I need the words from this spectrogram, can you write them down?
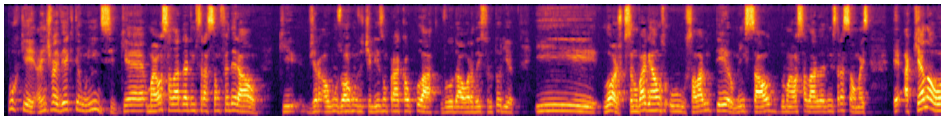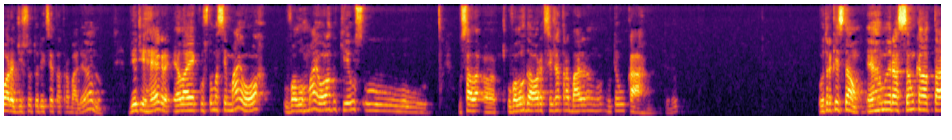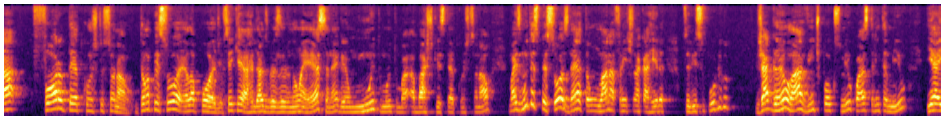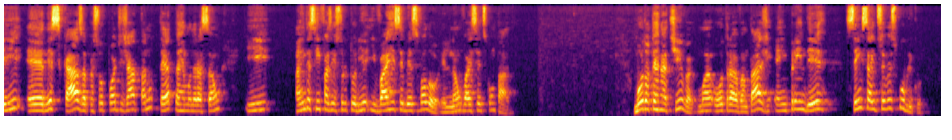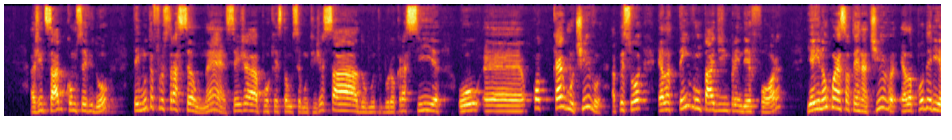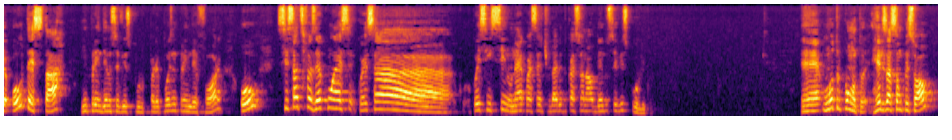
Por quê? A gente vai ver que tem um índice que é o maior salário da administração federal, que alguns órgãos utilizam para calcular o valor da hora da instrutoria. E, lógico, você não vai ganhar o salário inteiro, mensal, do maior salário da administração, mas é, aquela hora de instrutoria que você está trabalhando, via de regra, ela é, costuma ser maior, o valor maior do que os, o, o, salário, o valor da hora que você já trabalha no, no teu cargo, entendeu? Outra questão é a remuneração que ela está fora do teto constitucional. Então a pessoa, ela pode, eu sei que a realidade dos brasileiros não é essa, né, ganham muito, muito abaixo desse teto constitucional, mas muitas pessoas, né, estão lá na frente na carreira do serviço público, já ganham lá 20 e poucos mil, quase 30 mil, e aí, é, nesse caso, a pessoa pode já estar tá no teto da remuneração e ainda assim fazer instrutoria e vai receber esse valor, ele não vai ser descontado. Uma outra alternativa, uma outra vantagem é empreender sem sair do serviço público. A gente sabe, como servidor, tem muita frustração, né? Seja por questão de ser muito engessado, muito burocracia, ou é, qualquer motivo, a pessoa ela tem vontade de empreender fora, e aí não com essa alternativa, ela poderia ou testar, empreender no serviço público para depois empreender fora, ou se satisfazer com esse, com essa, com esse ensino, né? Com essa atividade educacional dentro do serviço público. É, um outro ponto, realização pessoal,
